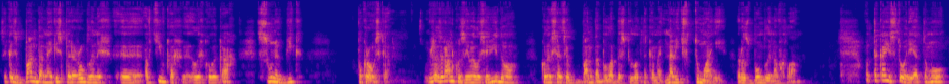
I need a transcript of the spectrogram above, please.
Це якась банда на якихось перероблених е, автівках, е, легковиках суне в бік Покровська. Вже зранку з'явилося відео, коли вся ця банда була безпілотниками навіть в тумані, розбомблена в хлам. От така історія. Тому,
